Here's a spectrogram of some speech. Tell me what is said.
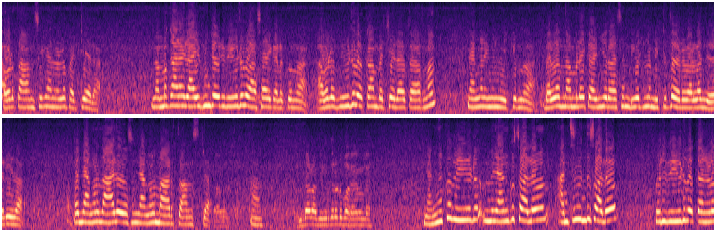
അവിടെ താമസിക്കാനുള്ള പറ്റിയല്ല. നമുക്കാണെങ്കിൽ ലൈഫിന്റെ ഒരു വീട് പാസ്സായി കിടക്കുന്നതാണ് അവിടെ വീട് വെക്കാൻ പറ്റിയില്ലാത്ത കാരണം ഞങ്ങൾ ഇങ്ങനെ നിൽക്കുന്നതാണ് വെള്ളം നമ്മുടെ കഴിഞ്ഞ പ്രാവശ്യം വീടിന്റെ മുറ്റത്ത് ഒരു വെള്ളം കയറിയതാണ് അപ്പം ഞങ്ങൾ നാല് ദിവസം ഞങ്ങൾ മാറി താമസിച്ചാണ് താമസിച്ചു. ആ. എന്താണ് അധികൃതരോട് പറയാനുള്ളത് ഞങ്ങൾക്ക് വീട് ഞങ്ങൾക്ക് സ്ഥലവും അഞ്ച് സെന്റ് സ്ഥലവും ഒരു വീട് വെക്കാനുള്ള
